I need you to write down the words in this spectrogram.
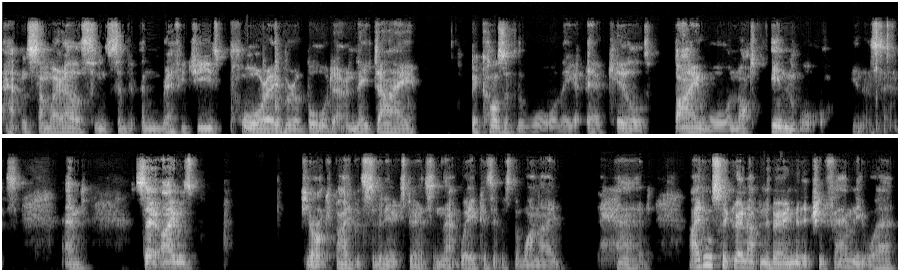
happens somewhere else and, and refugees pour over a border and they die because of the war. They, they're killed by war, not in war, in a sense. And so I was preoccupied with civilian experience in that way because it was the one I had. I'd also grown up in a very military family where,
